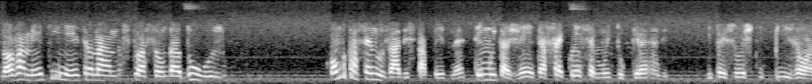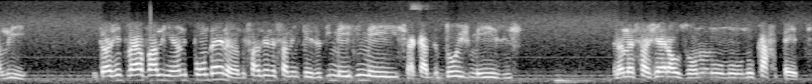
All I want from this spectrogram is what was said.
novamente entra na, na situação da, do uso como está sendo usado esse tapete, né? Tem muita gente, a frequência é muito grande de pessoas que pisam ali. Então a gente vai avaliando e ponderando, fazendo essa limpeza de mês em mês, a cada dois meses, dando essa geralzona no, no, no carpete.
